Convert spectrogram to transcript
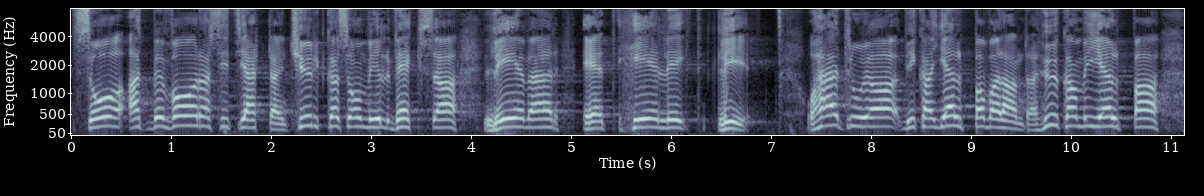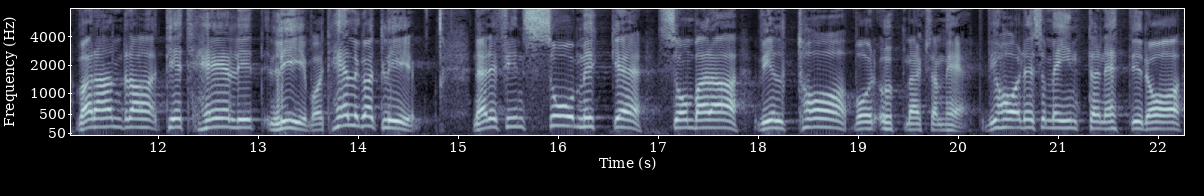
Så att bevara sitt hjärta, en kyrka som vill växa, lever ett heligt liv. Och här tror jag vi kan hjälpa varandra. Hur kan vi hjälpa varandra till ett heligt liv och ett helgat liv? När det finns så mycket som bara vill ta vår uppmärksamhet. Vi har det som är internet idag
